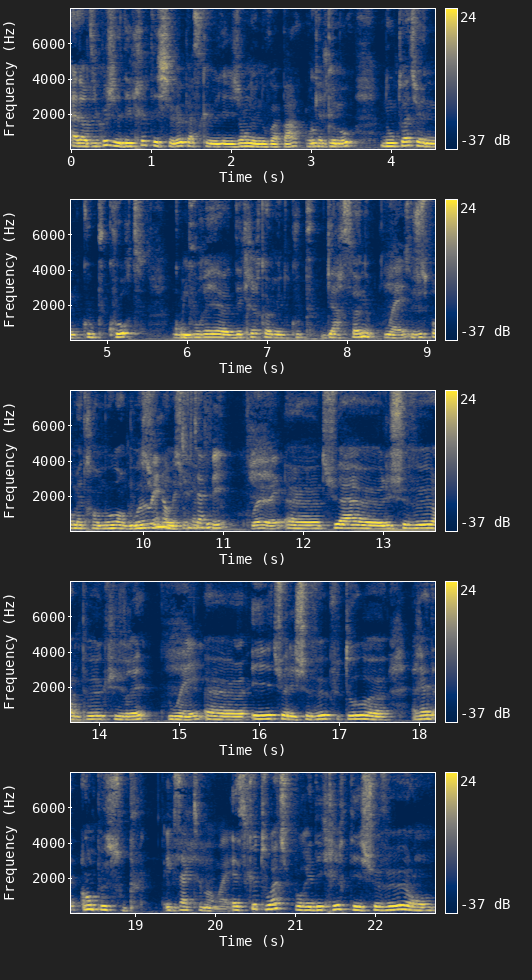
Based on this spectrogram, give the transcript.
Alors du coup, je vais décrire tes cheveux parce que les gens ne nous voient pas en quelques mots. Donc toi, tu as une coupe courte qu'on Oui. pourrait euh, décrire comme une coupe garçonne. Ouais. C'est juste pour mettre un mot un peu Oui, sur, oui, non, mais sur tout ta à coupe. fait. Ouais, ouais. Euh, tu as euh, les cheveux un peu cuivrés Ouais, euh, et tu as les cheveux plutôt euh, raides, un peu souples. Exactement, ouais. Est-ce que toi, tu pourrais décrire tes cheveux en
